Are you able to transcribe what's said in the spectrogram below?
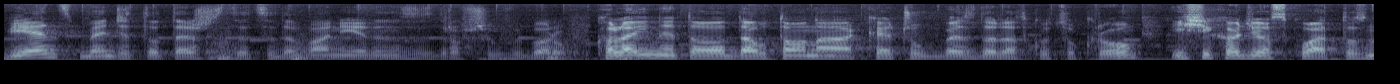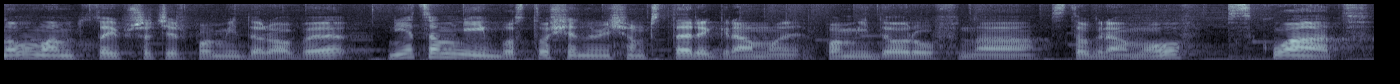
więc będzie to też zdecydowanie jeden ze zdrowszych wyborów. Kolejny to Daltona ketchup bez dodatku cukru. Jeśli chodzi o skład, to znowu mamy tutaj przecier pomidorowy, nieco mniej, bo 174 gramy pomidorów na 100 gramów. Skład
